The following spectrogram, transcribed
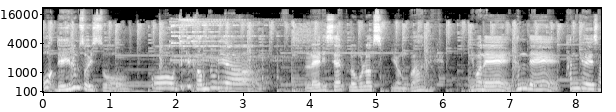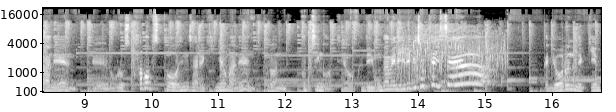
어, 내 이름 써 있어. 어, 어떻게 감동이야. 레디셋 로블록스 영광. 이번에 현대 판교에서 하는 그 로블록스 팝업 스토어 행사를 기념하는 그런 굿즈인 것 같아요. 근데 용감에는 이름이 적혀 있어요. 약간 요런 느낌,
